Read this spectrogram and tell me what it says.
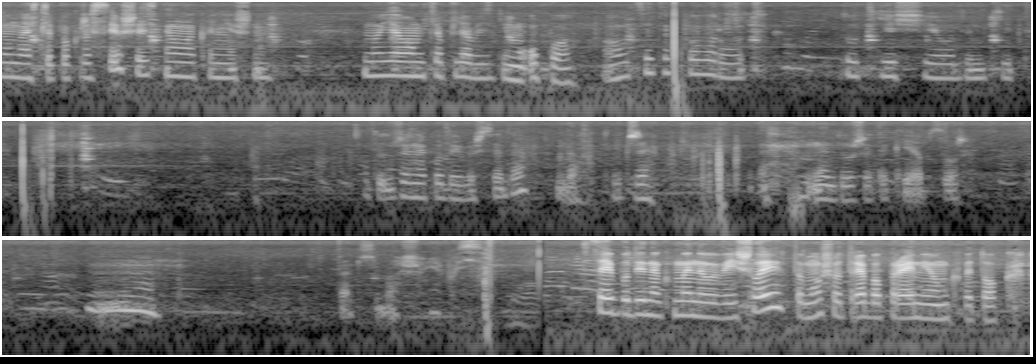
Ну, Настя покрасивше зняла, звісно. Ну, я вам тяпляв зніму. Опа, а оце так поворот. Тут є ще один кіт. А тут вже не подивишся, так? Да? Да, тут вже не дуже такий обзор. Ну, так хіба що якось. В цей будинок ми не увійшли, тому що треба преміум квиток.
